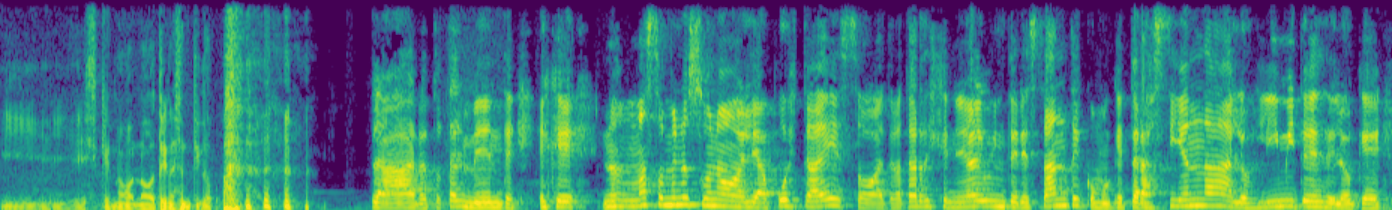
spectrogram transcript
Y es que no, no tiene sentido. Claro, totalmente. Es que más o menos uno le apuesta a eso, a tratar de generar algo interesante como que trascienda los límites de lo que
